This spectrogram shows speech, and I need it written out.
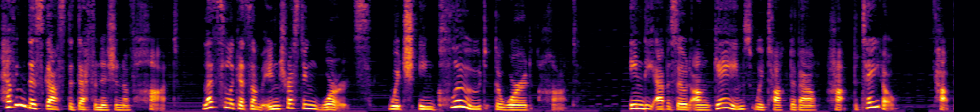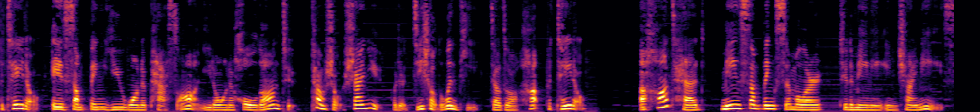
Having discussed the definition of hot, let's look at some interesting words which include the word hot. In the episode on games, we talked about hot potato Hot potato is something you want to pass on, you don't want to hold on to. 烫手山芋或者棘手的问题叫做 hot potato。A hothead means something similar to the meaning in Chinese.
